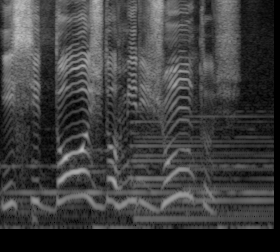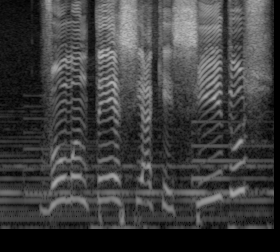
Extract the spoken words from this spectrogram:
E se dois dormirem juntos, vão manter-se aquecidos.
